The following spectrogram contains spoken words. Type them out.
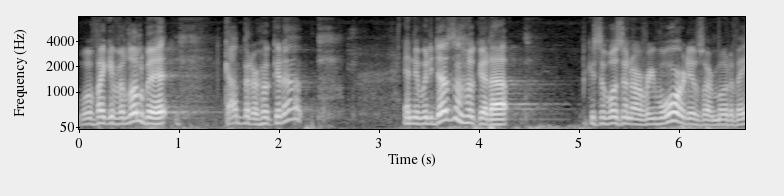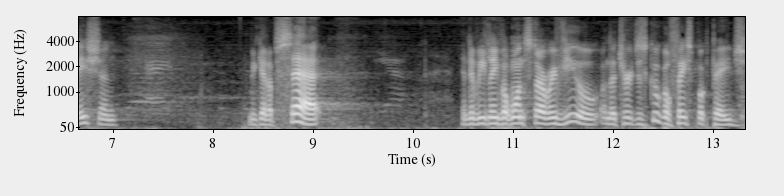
Well, if I give a little bit, God better hook it up. And then when He doesn't hook it up, because it wasn't our reward, it was our motivation, we get upset. And then we leave a one star review on the church's Google Facebook page.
